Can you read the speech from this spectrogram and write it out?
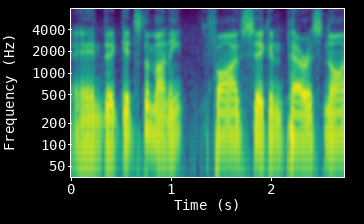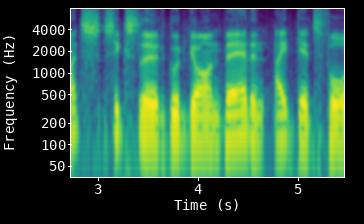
and uh, gets the money. Five second Paris Knights, six third Good Gone Bad, and eight gets fourth.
